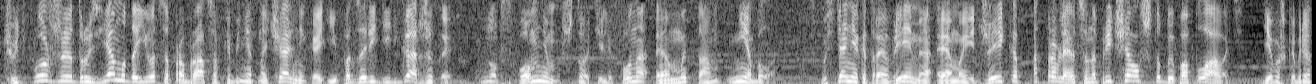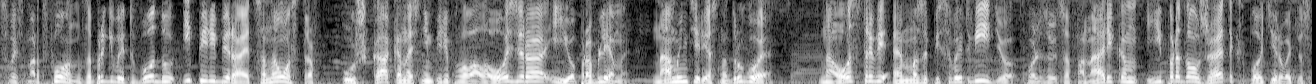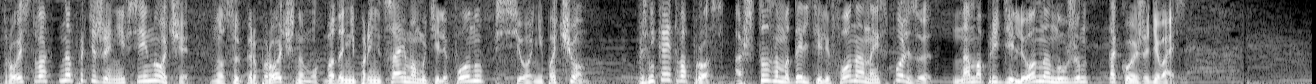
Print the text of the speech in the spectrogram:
Чуть позже друзьям удается пробраться в кабинет начальника и подзарядить гаджеты, но вспомним, что телефона Эммы там не было. Спустя некоторое время Эмма и Джейкоб отправляются на причал, чтобы поплавать. Девушка берет свой смартфон, запрыгивает в воду и перебирается на остров. Уж как она с ним переплывала озеро, ее проблемы. Нам интересно другое. На острове Эмма записывает видео, пользуется фонариком и продолжает эксплуатировать устройство на протяжении всей ночи, но суперпрочному, водонепроницаемому телефону все нипочем. Возникает вопрос, а что за модель телефона она использует? Нам определенно нужен такой же девайс.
